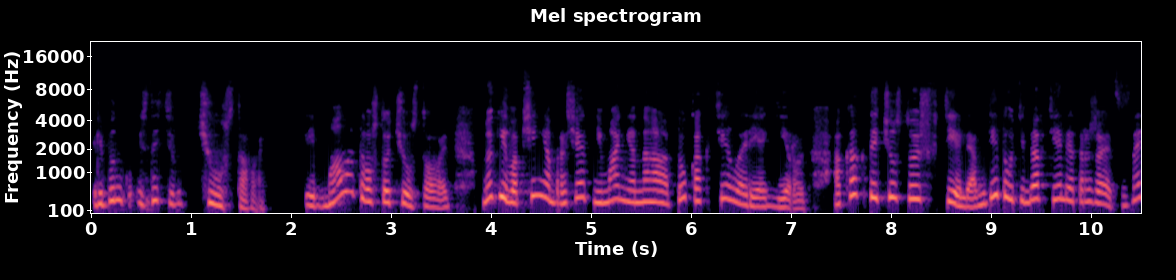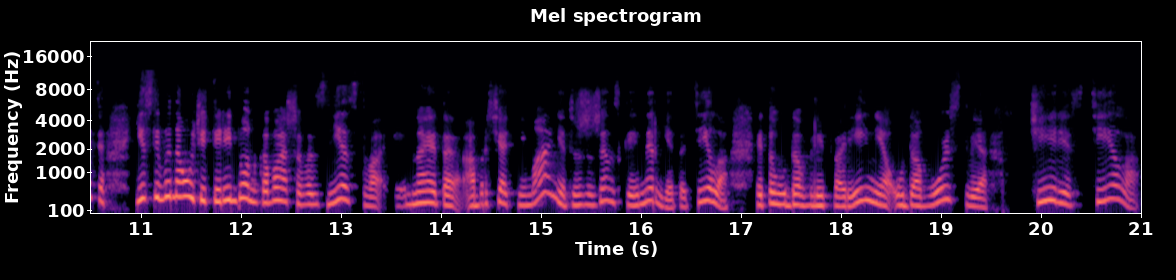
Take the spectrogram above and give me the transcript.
ребенку, знаете, чувствовать. И мало того, что чувствовать, многие вообще не обращают внимания на то, как тело реагирует. А как ты чувствуешь в теле? А где это у тебя в теле отражается? Знаете, если вы научите ребенка вашего с детства э, на это обращать внимание, это же женская энергия, это тело, это удовлетворение, удовольствие через тело,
